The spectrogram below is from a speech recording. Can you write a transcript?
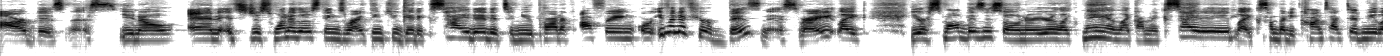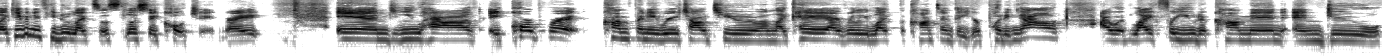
our business, you know? And it's just one of those things where I think you get excited. It's a new product offering, or even if you're a business, right? Like you're a small business owner, you're like, man, like I'm excited. Like somebody contacted me. Like even if you do like, let's, let's say coaching, right? And you have a corporate company reach out to you and like, hey, I really like the content that you're putting out. I would like for you to come in and do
